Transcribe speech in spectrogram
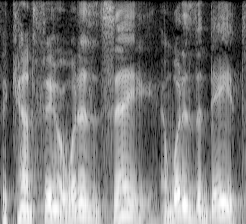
They can't figure what does it say and what is the date.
